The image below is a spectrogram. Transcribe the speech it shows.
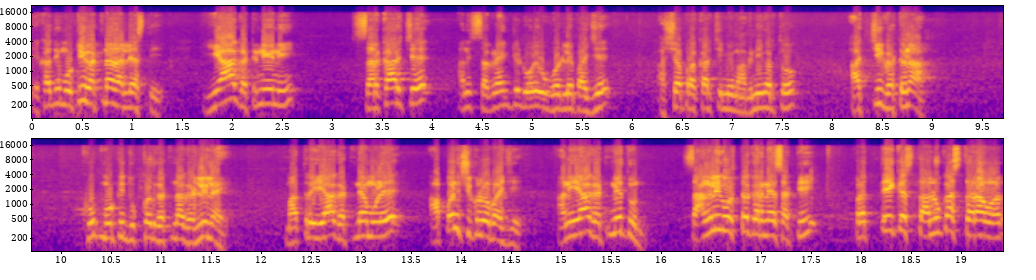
एखादी मोठी घटना झाली असती या घटनेने सरकारचे आणि सगळ्यांचे डोळे उघडले पाहिजे अशा प्रकारची मी मागणी करतो. आजची घटना खूप मोठी दुःखद घटना घडली नाही. मात्र या घटनेमुळे आपण शिकलो पाहिजे आणि या घटनेतून चांगली गोष्ट करण्यासाठी प्रत्येकच तालुका स्तरावर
